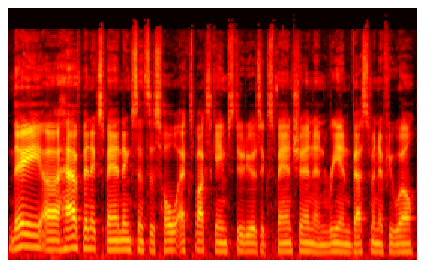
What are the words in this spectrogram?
they uh, have been expanding since this whole Xbox Game Studios expansion and reinvestment, if you will.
